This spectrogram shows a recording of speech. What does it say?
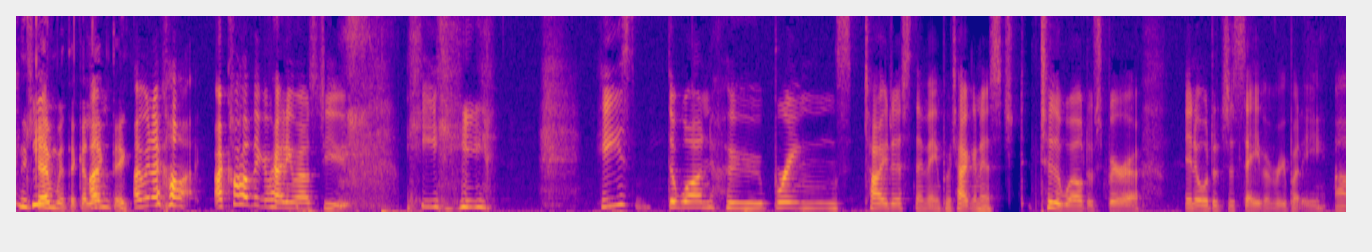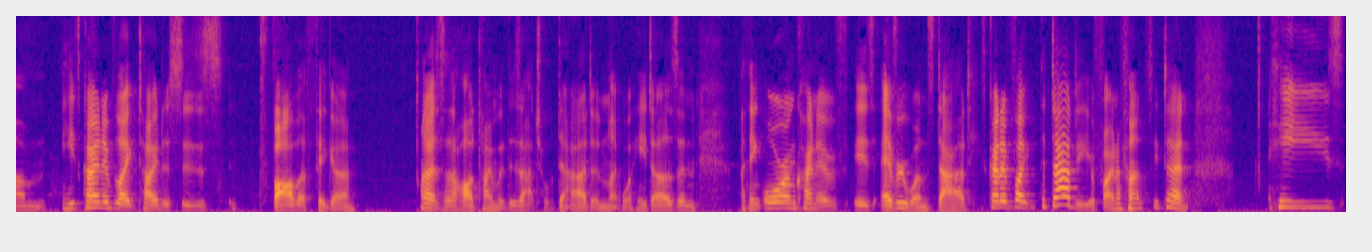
keep- Again with the collecting. I, I mean, I can't, I can't think of anyone else to use. He, he, he's the one who brings Tidus, the main protagonist, to the world of Spira in order to save everybody. Um, he's kind of like Tidus's father figure. That's a hard time with his actual dad and like what he does and I think Auron kind of is everyone's dad. He's kind of like the daddy of Final Fantasy X. He's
